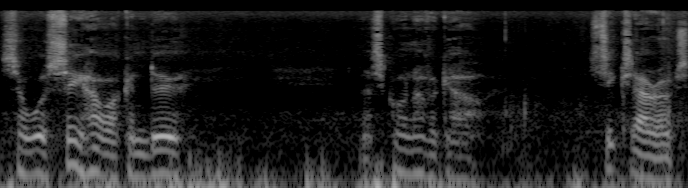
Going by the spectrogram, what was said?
so we'll see how I can do. Let's go and have a go. Six arrows.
